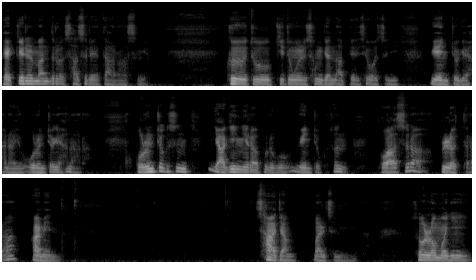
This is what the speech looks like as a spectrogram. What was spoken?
100개를 만들어 사슬에 달았으며 그 두 기둥을 성전 앞에 세웠으니 왼쪽에 하나요 오른쪽에 하나라. 오른쪽 것은 야긴이라 부르고 왼쪽 것은 보아스라 불렀더라. 아멘. 4장 말씀입니다. 솔로몬이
